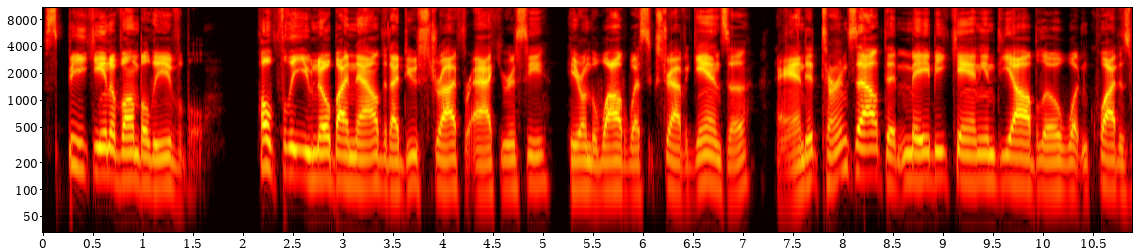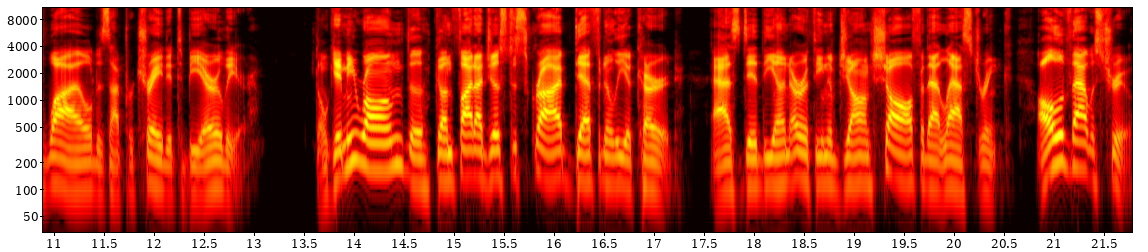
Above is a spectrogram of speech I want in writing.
Speaking of unbelievable, hopefully you know by now that I do strive for accuracy here on the Wild West extravaganza, and it turns out that maybe Canyon Diablo wasn't quite as wild as I portrayed it to be earlier. Don't get me wrong, the gunfight I just described definitely occurred, as did the unearthing of John Shaw for that last drink. All of that was true.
